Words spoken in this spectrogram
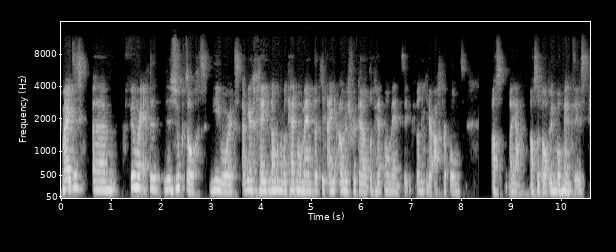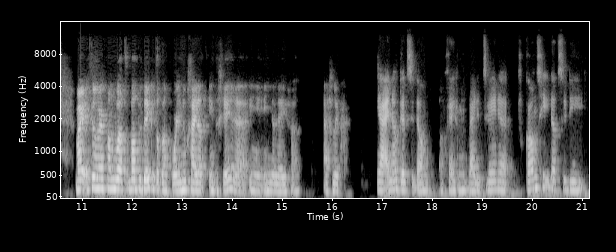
Maar het is um, veel meer echt de, de, zoektocht die wordt weergegeven dan bijvoorbeeld het moment dat je het aan je ouders vertelt of het moment ik wil dat je erachter komt. Als, nou ja, als het al een moment is. Maar veel meer van wat, wat betekent dat dan voor je? Hoe ga je dat integreren in je, in je leven? Eigenlijk. Ja, en ook dat ze dan op een gegeven moment bij de tweede vakantie, dat ze die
